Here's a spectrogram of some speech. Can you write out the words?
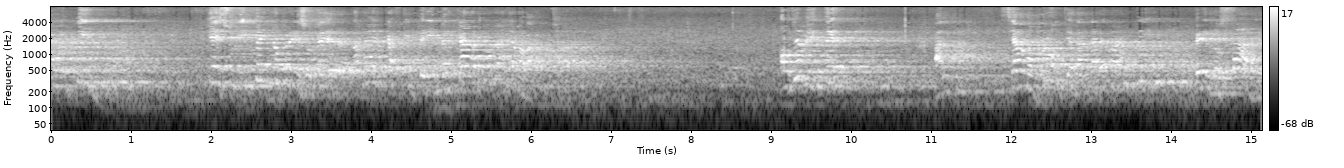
fiorentini, che sull'impegno preso per la Mercafin, per il mercato, andiamo avanti. Ovviamente siamo pronti ad andare avanti per lo stadio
